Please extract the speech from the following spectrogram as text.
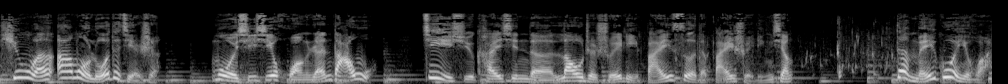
听完阿莫罗的解释，莫西西恍然大悟，继续开心的捞着水里白色的白水灵香。但没过一会儿，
